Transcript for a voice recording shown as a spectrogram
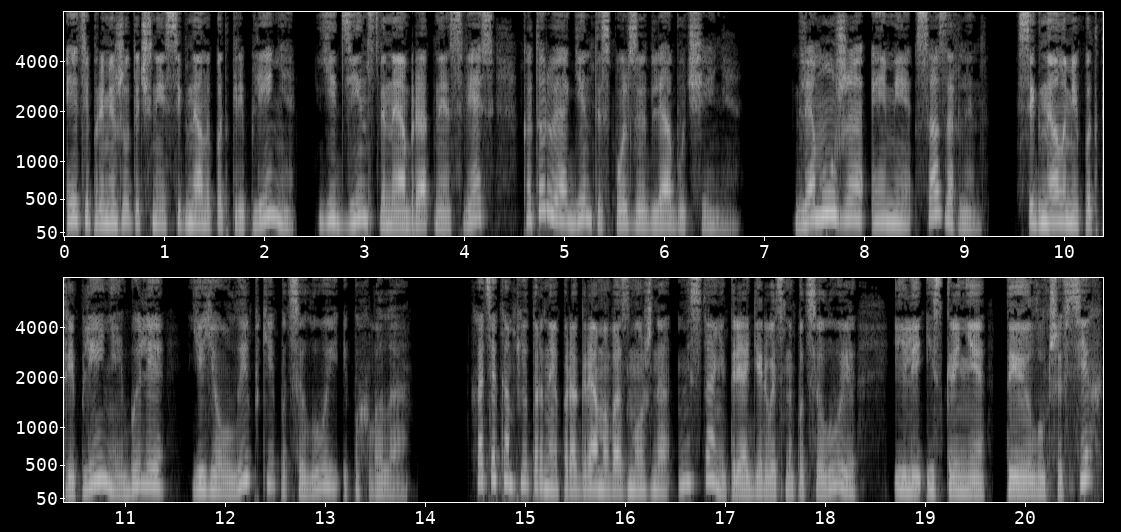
Эти промежуточные сигналы подкрепления — единственная обратная связь, которую агент использует для обучения. Для мужа Эми Сазерленд сигналами подкрепления были ее улыбки, поцелуи и похвала. Хотя компьютерная программа, возможно, не станет реагировать на поцелуи или искренне «ты лучше всех»,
